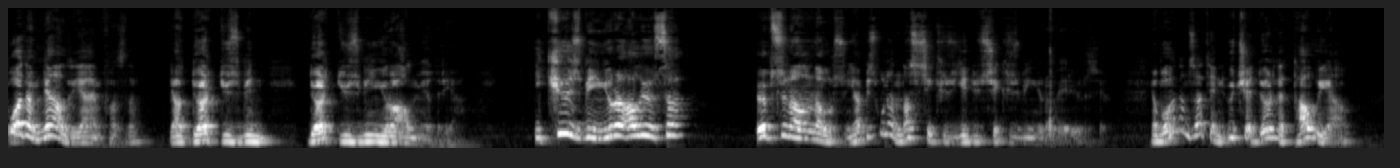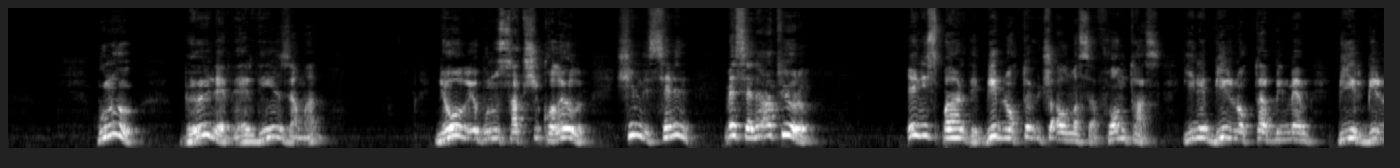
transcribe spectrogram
bu adam ne alır ya en fazla? Ya 400 bin 400 bin euro almıyordur ya. 200 bin euro alıyorsa öpsün alnına vursun. Ya biz buna nasıl 800, 700, 800 bin euro veriyoruz ya? Ya bu adam zaten 3'e 4'e tav ya. Bunu böyle verdiğin zaman ne oluyor? Bunun satışı kolay olur. Şimdi senin mesela atıyorum Enis Bardi 1.3 almasa Fontas yine 1. bilmem 1, 1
